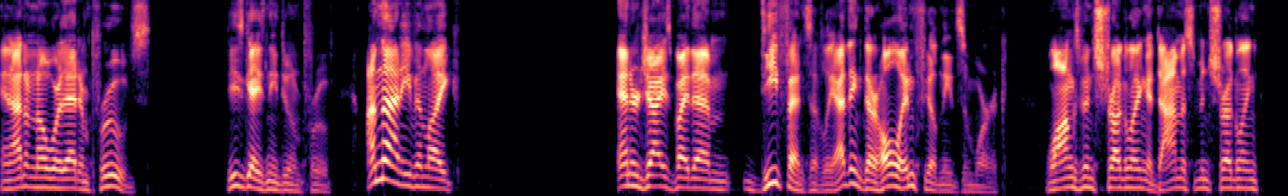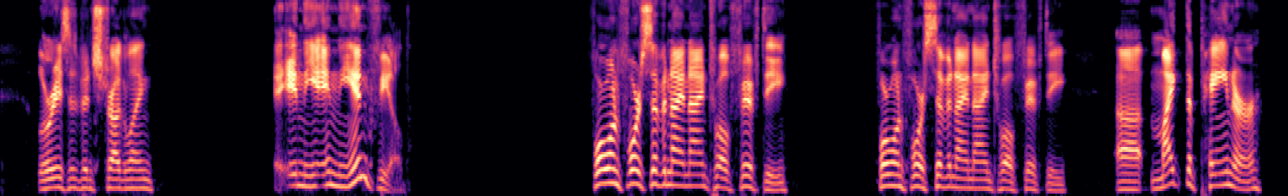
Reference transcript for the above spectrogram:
And I don't know where that improves. These guys need to improve. I'm not even like energized by them defensively. I think their whole infield needs some work. Wong's been struggling. Adames has been struggling. Urias has been struggling in the in the infield. 414-799-1250. 414-799-1250. Uh, Mike the Painter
